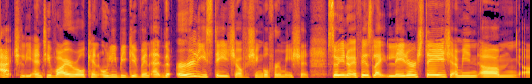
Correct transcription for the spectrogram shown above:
actually antiviral can only be given at the early stage of shingle formation. So, you know, if it's like later stage, I mean, um, uh,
